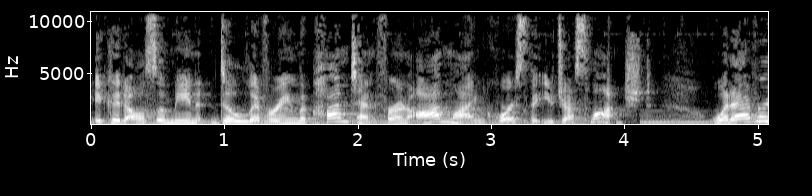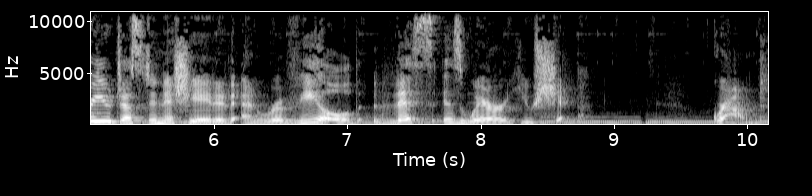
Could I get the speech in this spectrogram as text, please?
It could also mean delivering the content for an online course that you just launched. Whatever you just initiated and revealed, this is where you ship. Ground.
